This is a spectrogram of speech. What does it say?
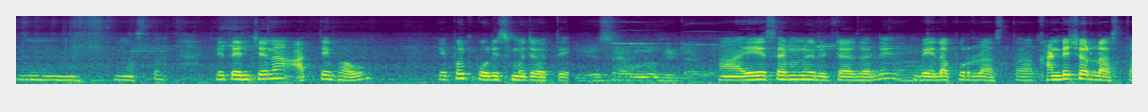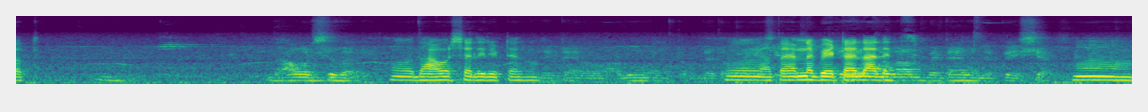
हम्म, मस्त. हे त्यांचे ना आत्ते भाऊ हे पण पोलीसमध्ये होते. एस आय म्हणून रिटायर हां ए एस आय म्हणून रिटायर झाले. बेलापूरला असतात खांडेश्वरला असतात. दहा वर्ष झाली. हो दहा वर्षाली रिटायर हो रिटायर तब्येत हो, आता? यांना भेटायला आलेत. मला भेटायला आले पेशंट हां.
